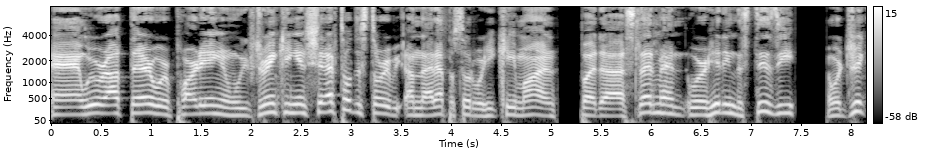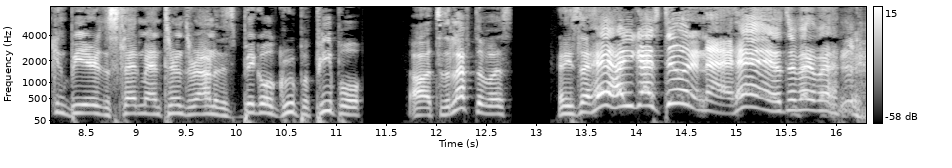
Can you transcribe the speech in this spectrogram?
and we were out there. We were partying and we were drinking and shit. I've told this story on that episode where he came on. But uh, Sledman, we're hitting the stizzy and we're drinking beers. And Sledman turns around to this big old group of people uh, to the left of us. And he's like, "Hey, how you guys doing tonight? Hey, it's a very, very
